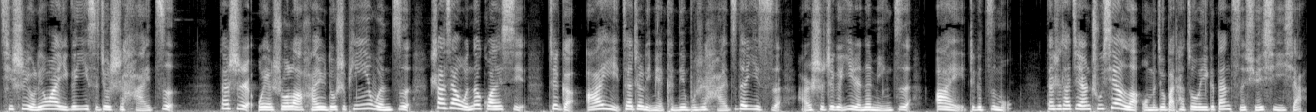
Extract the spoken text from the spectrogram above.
其实有另外一个意思，就是孩子。但是我也说了，韩语都是拼音文字，上下文的关系，这个 RE 在这里面肯定不是孩子的意思，而是这个艺人的名字 I 这个字母。但是它既然出现了，我们就把它作为一个单词学习一下。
